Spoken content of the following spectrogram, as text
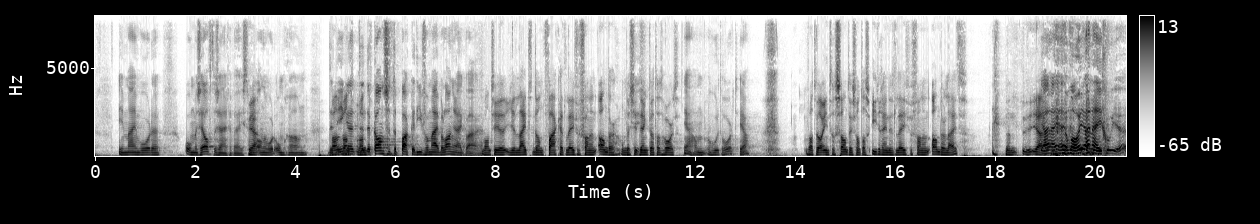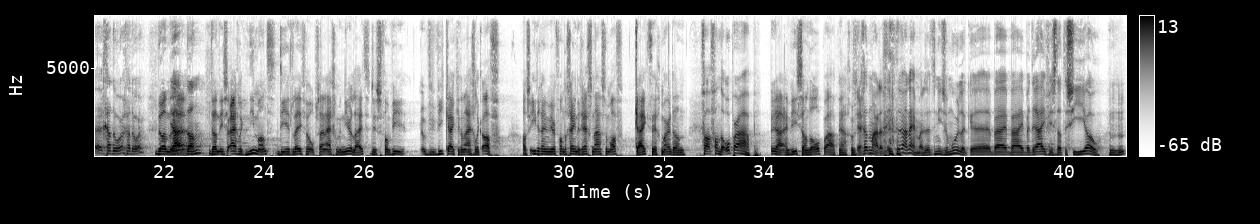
in mijn woorden, om mezelf te zijn geweest. Ja. Met andere woorden, om gewoon de Want- dingen, want- de- want- de, kansen te pakken... die voor mij belangrijk waren. Want je, je leidt dan vaak het leven van een ander, omdat je denkt dat dat hoort. Ja, om, hoe het hoort, ja. Wat wel interessant is, want als iedereen het leven van een ander leidt, dan, ja, Ja, nee, heel mooi. Ja, nee, goeie. Ga door, ga door. dan, Ja, eh, dan... dan is er eigenlijk niemand die het leven op zijn eigen manier leidt. Dus van wie, wie, wie kijk je dan eigenlijk af? Als iedereen weer van degene rechts naast hem af kijkt, zeg maar, dan... Van, van de opperaap. Ja, en wie is dan de opaap? Ja, goed. Zeg het maar, dat ligt eraan. Nee, maar dat is niet zo moeilijk. Eh, bij, bij bedrijven is dat de CEO. Mhm.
